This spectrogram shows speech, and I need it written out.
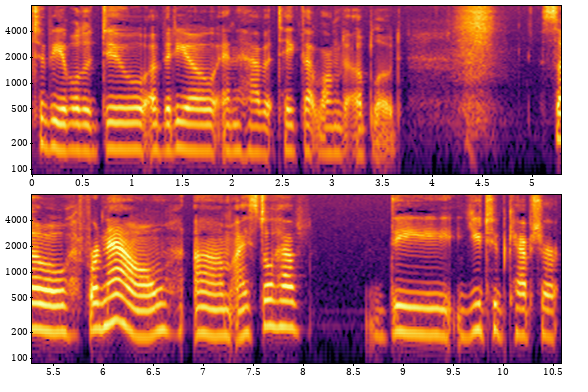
to be able to do a video and have it take that long to upload. So for now, um, I still have the YouTube Capture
